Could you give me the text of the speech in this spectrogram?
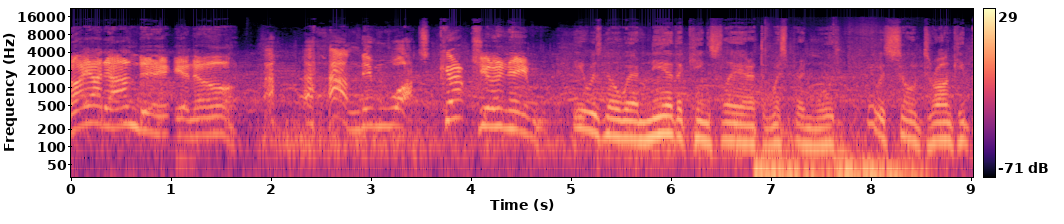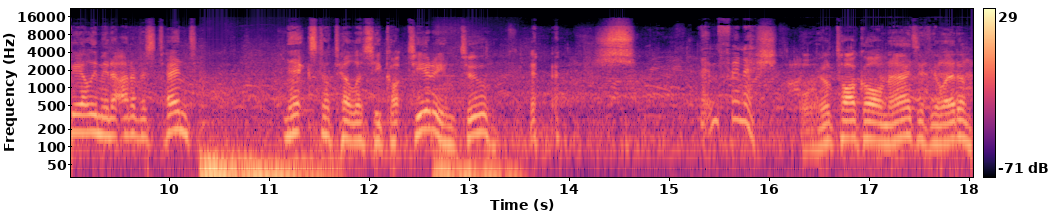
I had a hand in it, you know. A hand in what? Capturing him. He was nowhere near the Kingslayer at the Whispering Wood. He was so drunk he barely made it out of his tent. Next he'll tell us he caught Tyrion too. Shh. Let him finish. Oh, he'll talk all night if you let him.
